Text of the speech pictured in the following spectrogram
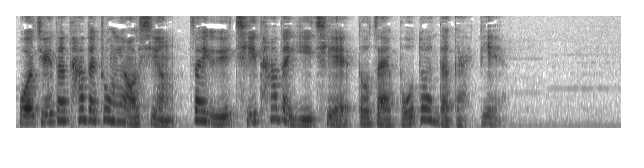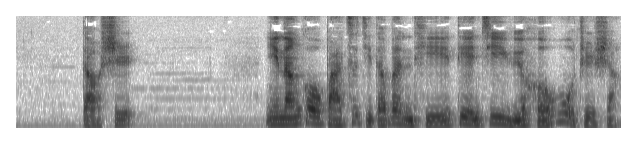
我觉得它的重要性在于其他的一切都在不断的改变。导师，你能够把自己的问题奠基于何物之上？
